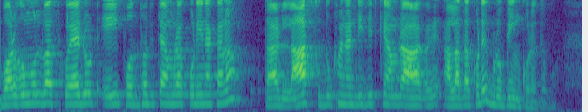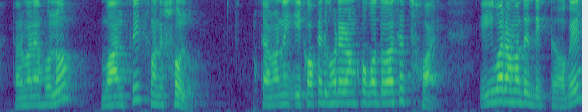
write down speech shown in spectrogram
বর্গমূল বা স্কোয়ার রুট এই পদ্ধতিতে আমরা করি না কেন, তার লাস্ট দুখানা ডিজিটকে আমরা আলাদা করে গ্রুপিং করে দেবো। তার মানে হলো ওয়ান সিক্স মানে ষোলো। তার মানে এককের ঘরের অঙ্ক কত আছে? ছয়। এইবার আমাদের দেখতে হবে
